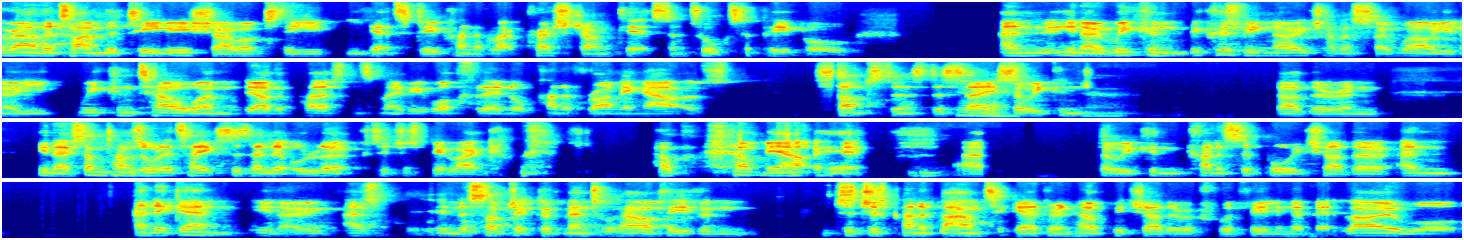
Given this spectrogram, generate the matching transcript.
around the time of the TV show, obviously you, get to do kind of like press junkets and talk to people. And you know, we can because we know each other so well. You know, you, we can tell when the other person's maybe waffling or kind of running out of substance to say, Yeah. so we can Yeah. each other and you know sometimes all it takes is a little look to just be like help help me out here uh, so we can kind of support each other and and again you know as in the subject of mental health even to just kind of bound together and help each other if we're feeling a bit low or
